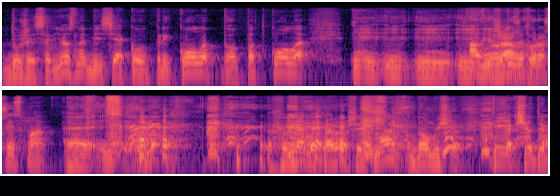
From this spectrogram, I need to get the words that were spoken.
дуже серйозно, без всякого прикола, подкола і, і, і, і а в нього дуже хороший смак. Е, У мене хороший смак, тому що ти, якщо ти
